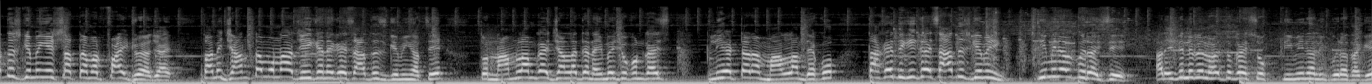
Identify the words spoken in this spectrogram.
আদেশ গেমিং এর সাথে আমার ফাইট হয়ে যায়। তো আমি জানতামও না যে এইখানে গাইস আদেশ গেমিং আছে। তো নামলাম গাইস জানলা দিয়ে নাইমে যখন গাইস প্লেয়ারটারা মারলাম, দেখো তাকে দেখি গাইস আদেশ গেমিং ক্রিমিনাল বেরোইছে আর এভেলেবেল হয়তো গাইস ও ক্রিমিনালই পুরা থাকে।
